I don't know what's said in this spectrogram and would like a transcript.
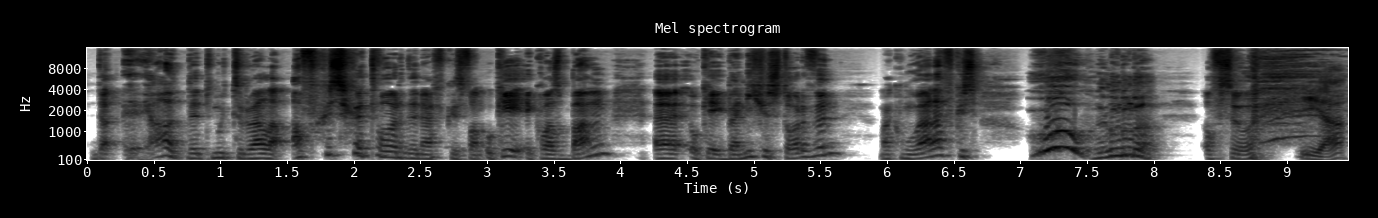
Dat, ja, dit moet er wel afgeschud worden, even. Van, oké, ik was bang. Uh, oké, ik ben niet gestorven. Maar ik moet wel even... Woe, of zo. Ja,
